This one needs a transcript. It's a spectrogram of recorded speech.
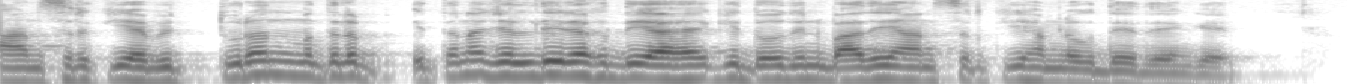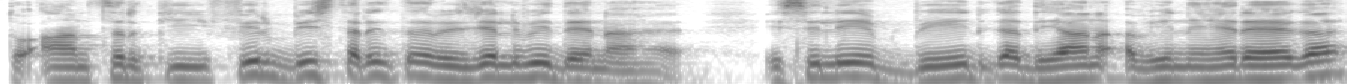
आंसर की अभी तुरंत मतलब इतना जल्दी रख दिया है कि दो दिन बाद ही आंसर की हम लोग दे देंगे। तो आंसर की फिर 20 तारीख तक रिज़ल्ट भी देना है। इसलिए बीएड का ध्यान अभी नहीं रहेगा।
